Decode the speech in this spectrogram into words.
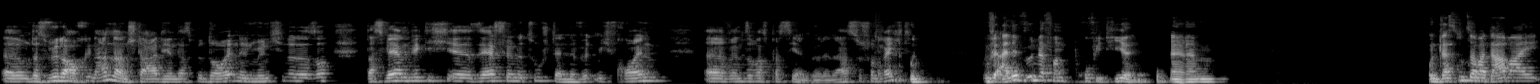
Äh, und das würde auch in anderen Stadien das bedeuten, in München oder so. Das wären wirklich äh, sehr schöne Zustände. Würde mich freuen, äh, wenn sowas passieren würde. Da hast du schon recht. Und, und wir alle würden davon profitieren. Ähm, und lasst uns aber dabei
